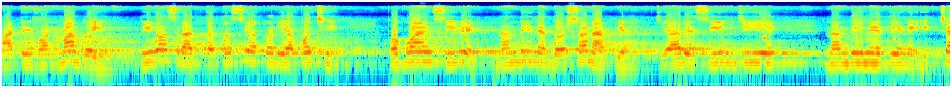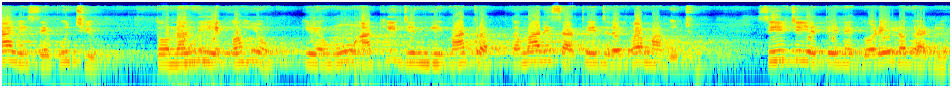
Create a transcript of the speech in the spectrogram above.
માટે વનમાં ગયો. દિવસ રાત તપસ્યા કર્યા પછી ભગવાન શિવે નંદીને દર્શન આપ્યા. જ્યારે શિવજીએ નંદીને તેની ઈચ્છા વિશે પૂછ્યું, તો નંદીએ કહ્યું કે હું આખી જિંદગી માત્ર તમારી સાથે જ રહેવા માગું છું. શિવજીએ તેને ગળે લગાડ્યો.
